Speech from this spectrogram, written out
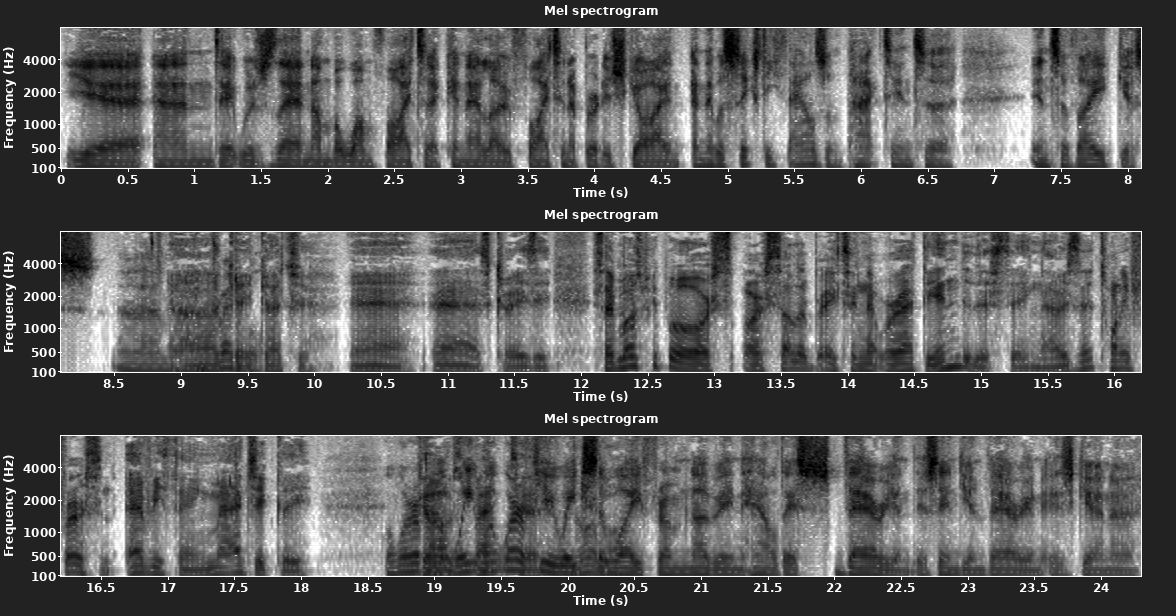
Yeah, and it was their number one fighter, Canelo, fighting a British guy, and, and there were sixty thousand packed into into Vegas. Um, Ah, incredible. Okay, gotcha. Yeah, yeah, it's crazy. So most people are are celebrating that we're at the end of this thing now, isn't it? Twenty first and everything magically. Well, we're about we, back we're, we're a few weeks normal. away from knowing how this variant, this Indian variant, is going to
